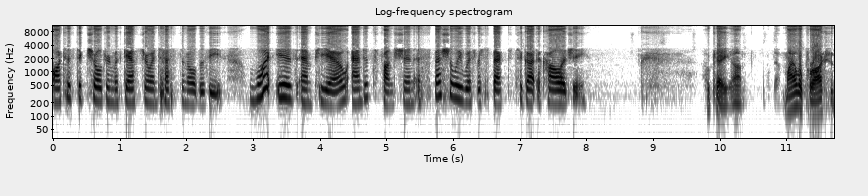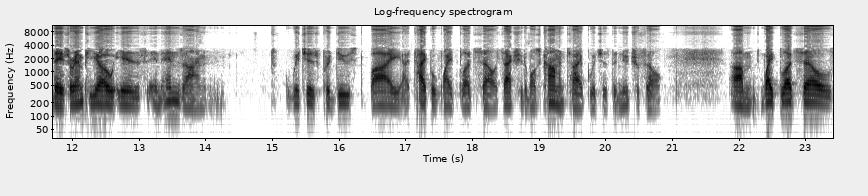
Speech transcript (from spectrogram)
Autistic Children with Gastrointestinal Disease. What is MPO and its function, especially with respect to gut ecology? Okay, uh, myeloperoxidase, or MPO, is an enzyme which is produced by a type of white blood cell. It's actually the most common type, which is the neutrophil. Um, white blood cells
